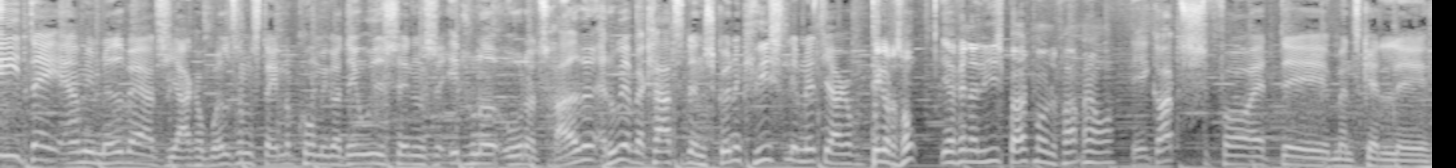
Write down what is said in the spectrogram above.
I dag er min medvært Jacob Wilson, stand-up-komiker. Det er udsendelse 138. Er du ved at være klar til den skønne quiz lige om lidt, Jacob? Det kan du tro. Jeg finder lige spørgsmålet frem herovre. Det er godt, for at øh, man skal øh,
